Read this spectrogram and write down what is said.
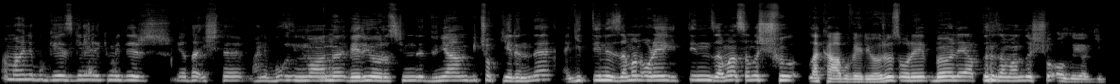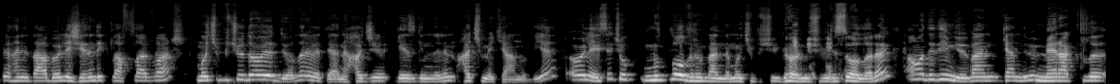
Ama hani bu gezginlik midir ya da işte hani bu ünvanı veriyoruz şimdi dünyanın birçok yerinde gittiğiniz zaman oraya gittiğiniz zaman sana şu lakabı veriyoruz. Oraya böyle yaptığın zaman da şu oluyor gibi. Hani daha böyle jenerik laflar var. Machu Picchu'da öyle diyorlar. Evet yani hacı gezginlerin haç mekanı diye. Öyleyse çok mutlu olurum ben de Machu Picchu'yu görmüş birisi olarak. Ama dediğim gibi ben kendimi meraklı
